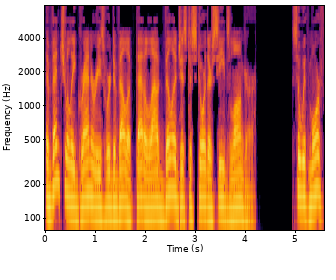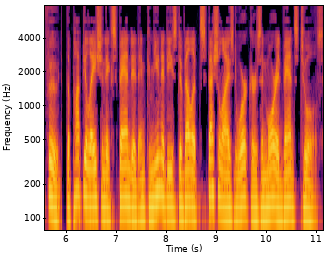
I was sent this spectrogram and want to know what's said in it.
Eventually granaries were developed that allowed villages to store their seeds longer. So with more food, the population expanded and communities developed specialized workers and more advanced tools.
